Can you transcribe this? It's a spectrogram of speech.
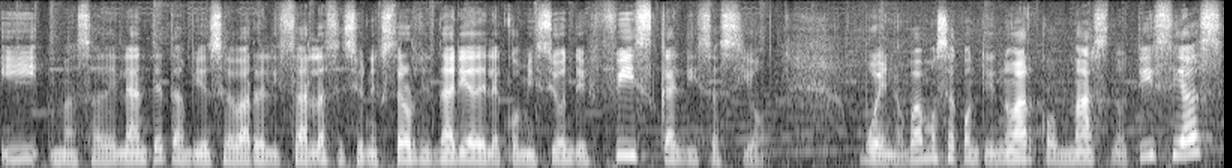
y más adelante también se va a realizar la sesión extraordinaria de la Comisión de Fiscalización. Bueno, vamos a continuar con más noticias.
